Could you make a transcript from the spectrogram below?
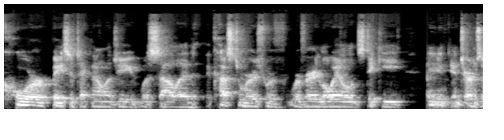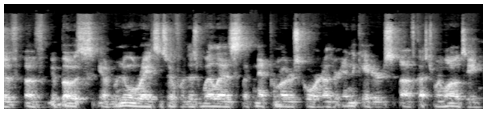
core base of technology was solid. The customers were, were very loyal and sticky in, in terms of, of both you know, renewal rates and so forth, as well as like net promoter score and other indicators of customer loyalty.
